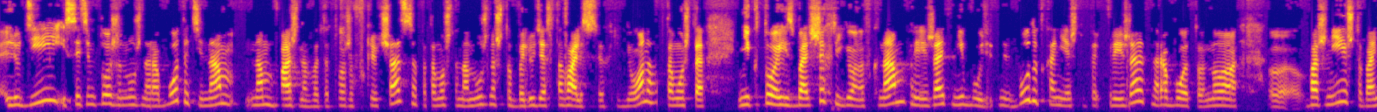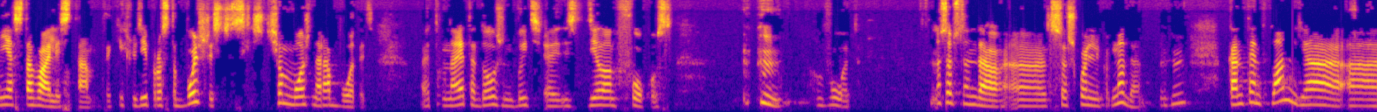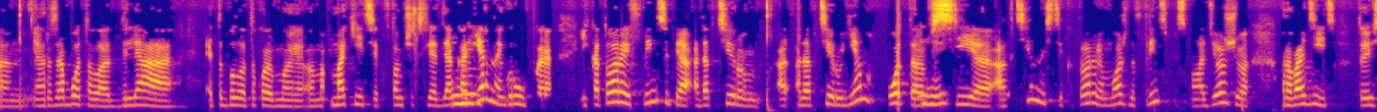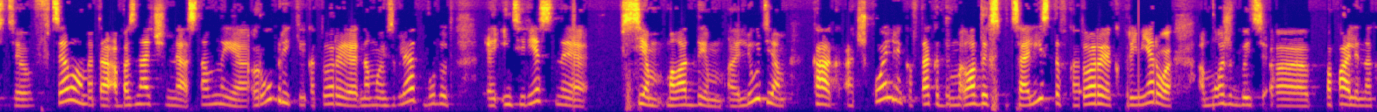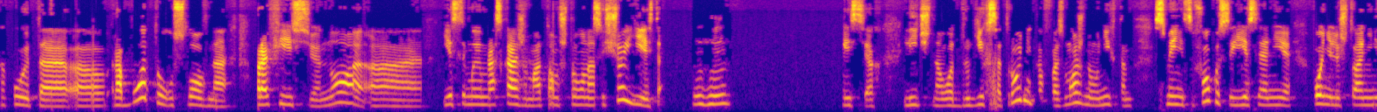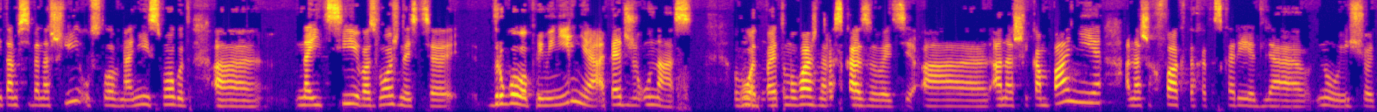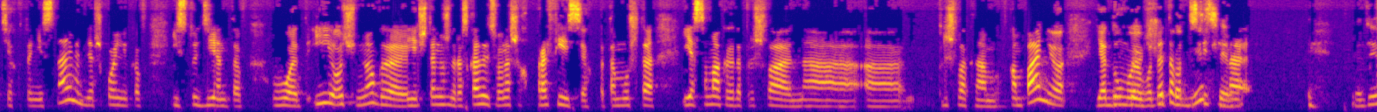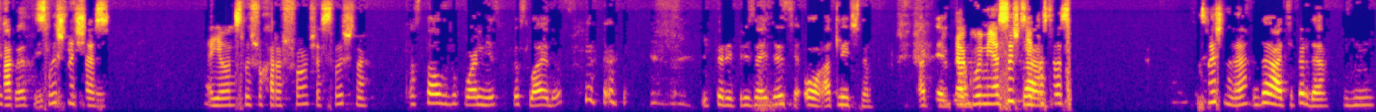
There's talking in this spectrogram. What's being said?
людей, и с этим тоже нужно работать, и нам, нам важно в это тоже включаться, потому что нам нужно, чтобы люди оставались в своих регионах, потому что никто из больших регионов к нам приезжать не будет. Будут, конечно, приезжают на работу, но э, важнее, чтобы они оставались там. Таких людей просто больше, с чем можно работать. Поэтому на это должен быть э, сделан фокус. вот. Ну, собственно, да, э, со школьником, ну да. Угу. Контент-план я а, разработала для это был такой мой э, макетик, в том числе для mm-hmm. карьерной группы, и который, в принципе, адаптируем, а, адаптируем под mm-hmm. все активности, которые можно, в принципе, с молодежью проводить. То есть в целом это обозначены основные рубрики, которые, на мой взгляд, будут интересны всем молодым э, людям, как от школьников, так и до молодых специалистов, которые, к примеру, а, может быть, э, попали на какую-то э, работу, условно, профессию, но если мы им расскажем о том, что у нас еще есть, угу лично от других сотрудников, возможно, у них там сменится фокус, и если они поняли, что они не там себя нашли, условно, они смогут а, найти возможность другого применения, опять же, у нас. Вот, поэтому важно рассказывать о, о нашей компании, о наших фактах. Это скорее для, ну, еще тех, кто не с нами, для школьников и студентов. Вот, и очень много, я считаю, нужно рассказывать о наших профессиях, потому что я сама, когда пришла на а, пришла к нам в компанию, я думаю, вот это вот действительно... Надеюсь, как, слышно сейчас? Я вас слышу хорошо, сейчас слышно? Осталось буквально несколько слайдов. Виктория, перезайдете? О, отлично. Опять, так, да. вы меня слышите? Да. Я просто вас... Слышно, да? Да, теперь да. Угу.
